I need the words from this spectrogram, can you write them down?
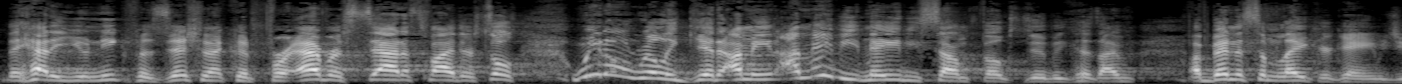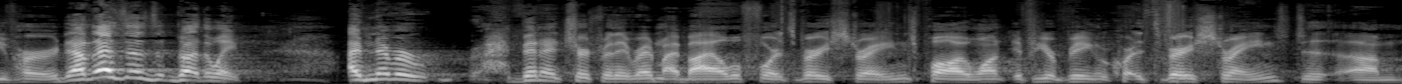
They had a unique position that could forever satisfy their souls. We don't really get it. I mean, maybe, maybe some folks do because I've, I've been to some Laker games you've heard. Now, that's, by the way, I've never been at church where they read my Bible before. It's very strange. Paul, I want, if you're being recorded, it's very strange to um,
